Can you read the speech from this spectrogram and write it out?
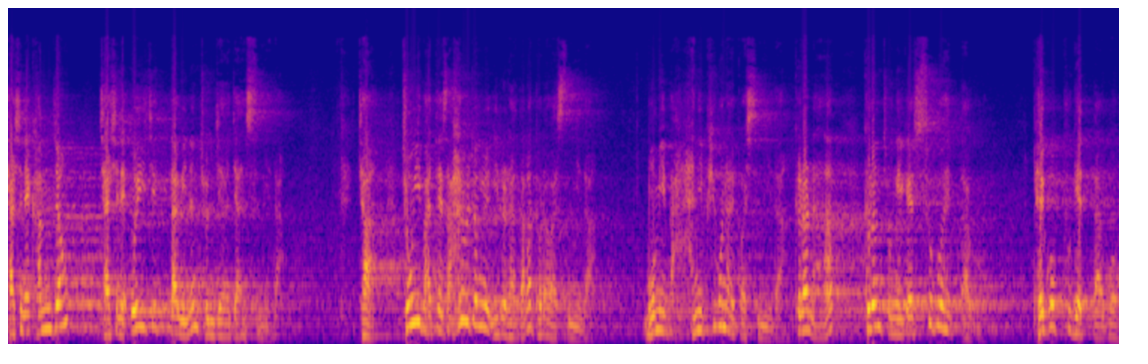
자신의 감정, 자신의 의지 따위는 존재하지 않습니다. 자, 종이 밭에서 하루 종일 일을 하다가 돌아왔습니다. 몸이 많이 피곤할 것입니다. 그러나 그런 종에게 수고했다고, 배고프겠다고,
